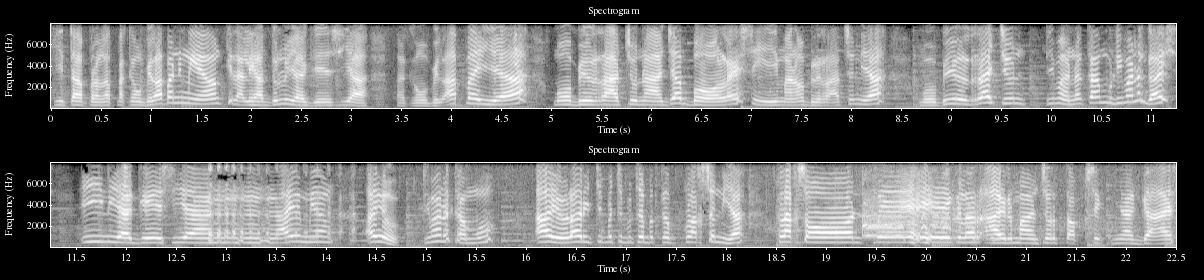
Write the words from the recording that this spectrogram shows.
kita berangkat pakai mobil apa nih Meong? Kita lihat dulu ya guys ya. Pakai mobil apa ya? Mobil racun aja boleh sih. Mana mobil racun ya? Mobil racun. Di mana kamu? Di mana guys? Ini ya guys ya. Ayo Meong. Ayo. Di mana kamu? Ayo lari cepet cepet ke klakson ya. Klakson. Wih, keluar air mancur toksiknya guys.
